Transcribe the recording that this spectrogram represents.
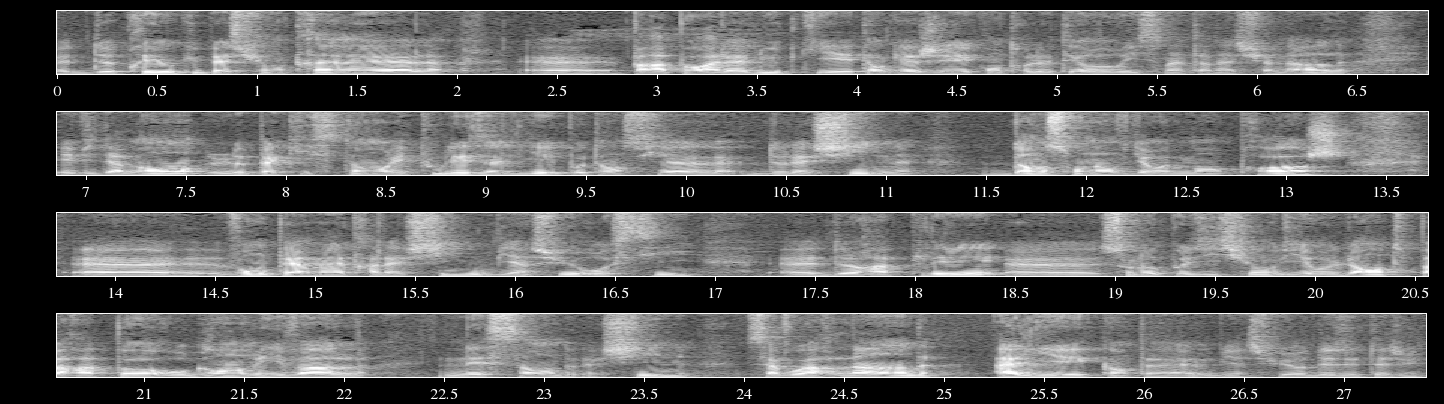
de préoccupations très réelles euh, par rapport à la lutte qui est engagée contre le terrorisme international, évidemment, le Pakistan et tous les alliés potentiels de la Chine dans son environnement proche euh, vont permettre à la Chine, bien sûr aussi, euh, de rappeler son opposition virulente par rapport au grand rival naissant de la Chine, savoir l'Inde, alliée quant à elle, bien sûr, des États-Unis.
